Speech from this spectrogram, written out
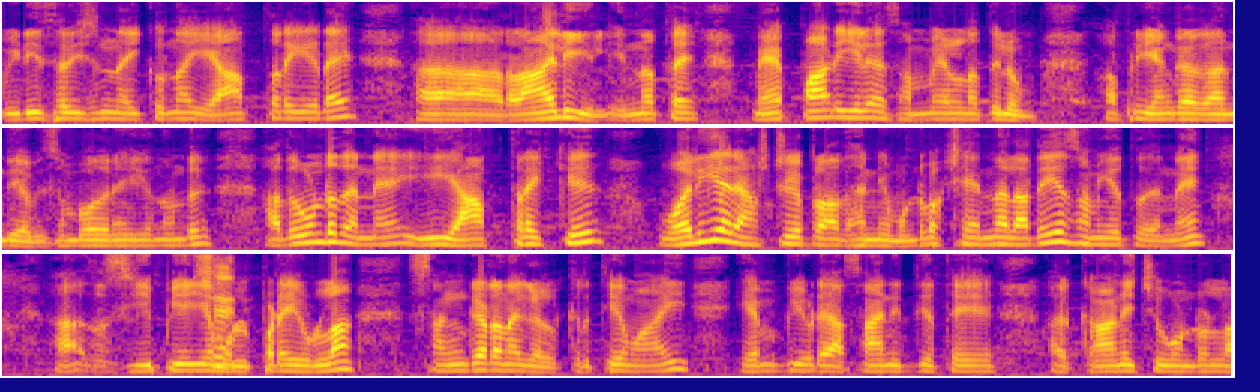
വി. ഡി. സതീശൻ നയിക്കുന്ന യാത്രയുടെ റാലിയിൽ ഇന്നത്തെ മേപ്പാടിയിലെ സമ്മേളനത്തിലും പ്രിയങ്ക ഗാന്ധി അഭിസംബോധന ചെയ്യുന്നുണ്ട്. അതുകൊണ്ട് തന്നെ ഈ യാത്രയ്ക്ക് വലിയ രാഷ്ട്രീയ പ്രാധാന്യമുണ്ട്. പക്ഷേ എന്നാൽ അതേ സമയത്ത് തന്നെ സി പി ഐ എം ഉൾപ്പെടെയുള്ള സംഘടനകൾ കൃത്യമായി എം പിയുടെ അസാന്നിധ്യത്തെ കാണിച്ചുകൊണ്ടുള്ള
